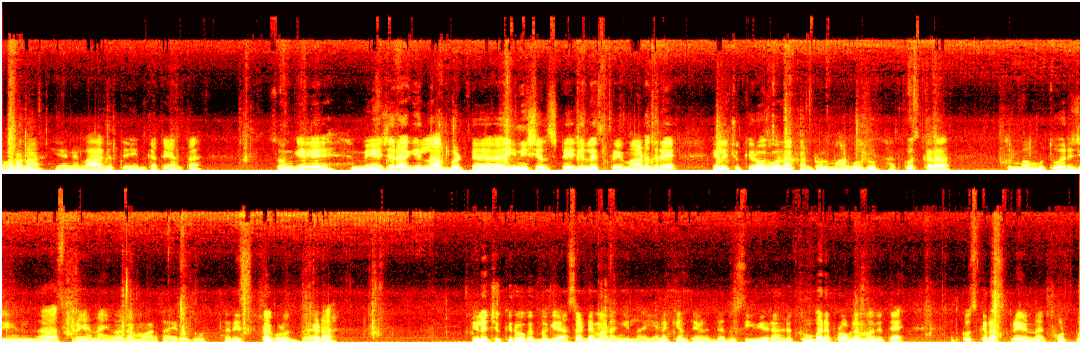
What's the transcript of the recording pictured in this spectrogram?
ನೋಡೋಣ ಏನೆಲ್ಲ ಆಗುತ್ತೆ, ಏನು ಕತೆ ಅಂತ. ಸೊ ಹಂಗೆ ಮೇಜರ್ ಆಗಿಲ್ಲ ಬಟ್ ಇನಿಷಿಯಲ್ ಸ್ಟೇಜಲ್ಲೇ ಸ್ಪ್ರೇ ಮಾಡಿದ್ರೆ ಎಲೆ ಚುಕ್ಕಿ ರೋಗವನ್ನು ಕಂಟ್ರೋಲ್ ಮಾಡ್ಬೋದು. ಅದಕ್ಕೋಸ್ಕರ ತುಂಬ ಮುತುವರ್ಜಿಯಿಂದ ಸ್ಪ್ರೇಯನ್ನು ಇವಾಗ ಮಾಡ್ತಾ ಇರೋದು. ರಿಸ್ಕ್ ತಗೊಳ್ಳೋದು ಬೇಡ. ಎಲೆ ಚುಕ್ಕಿ ರೋಗದ ಬಗ್ಗೆ ಅಸಡ್ಡೆ ಮಾಡೋಂಗಿಲ್ಲ. ಏನಕ್ಕೆ ಅಂತ ಹೇಳಿದ್ರೆ ಅದು ಸಿವಿಯರ್ ಆದರೆ ತುಂಬಾ ಪ್ರಾಬ್ಲಮ್ ಆಗುತ್ತೆ. ಅದಕ್ಕೋಸ್ಕರ ಸ್ಪ್ರೇಯನ್ನು ಕೊಟ್ಟು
